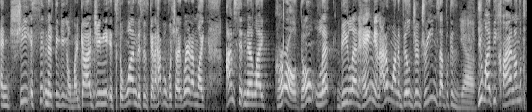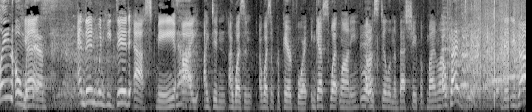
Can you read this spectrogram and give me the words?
and she is sitting there thinking, "Oh my God, Jeannie, it's the one. This is gonna happen. What should I wear?" And I'm like, I'm sitting there like, "Girl, don't let be let hanging. I don't want to build your dreams up because Yeah. you might be crying on the plane home Yes. with him." And then when he did ask me, Yeah. I, I didn't I wasn't I wasn't prepared for it. And guess what, Loni? I was still in the best shape of my life. Okay, there you go.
